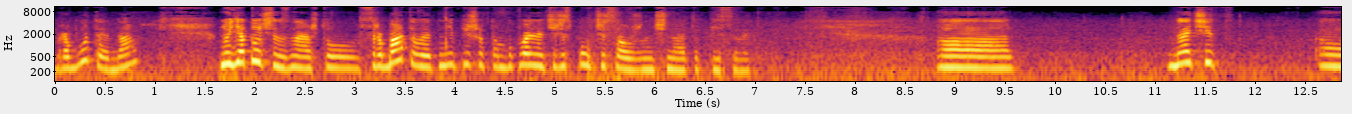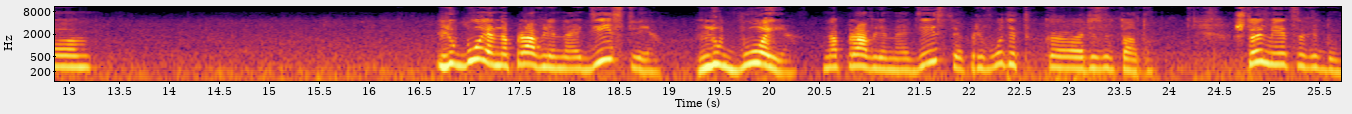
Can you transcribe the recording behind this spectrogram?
работает, да. Но я точно знаю, что срабатывает. Мне пишут там буквально через полчаса уже начинают отписывать. А, значит, э, любое направленное действие, любое направленное действие приводит к результату. Что имеется в виду?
